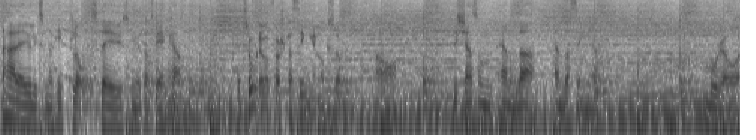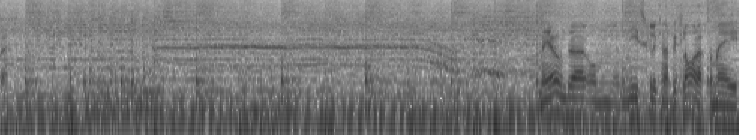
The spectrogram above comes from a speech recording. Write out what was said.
det här är ju liksom en hitlåt. Det är ju som utan tvekan. Jag tror det var första singeln också. Ja, det känns som enda, enda singeln. Borde det vara det. Men jag undrar om ni skulle kunna förklara för mig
